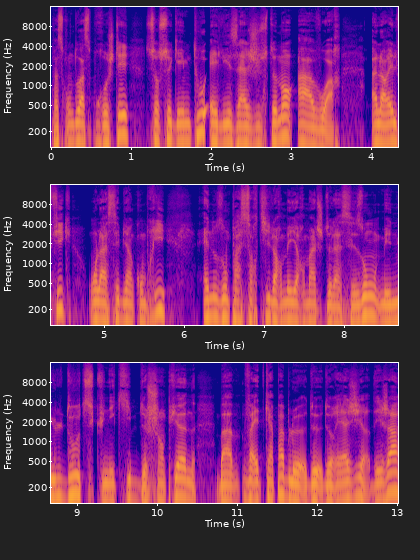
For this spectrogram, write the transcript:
parce qu'on doit se projeter sur ce Game 2 et les ajustements à avoir. Alors, Elfic, on l'a assez bien compris. Elles nous ont pas sorti leur meilleur match de la saison, mais nul doute qu'une équipe de championnes bah, va être capable de réagir. Déjà,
